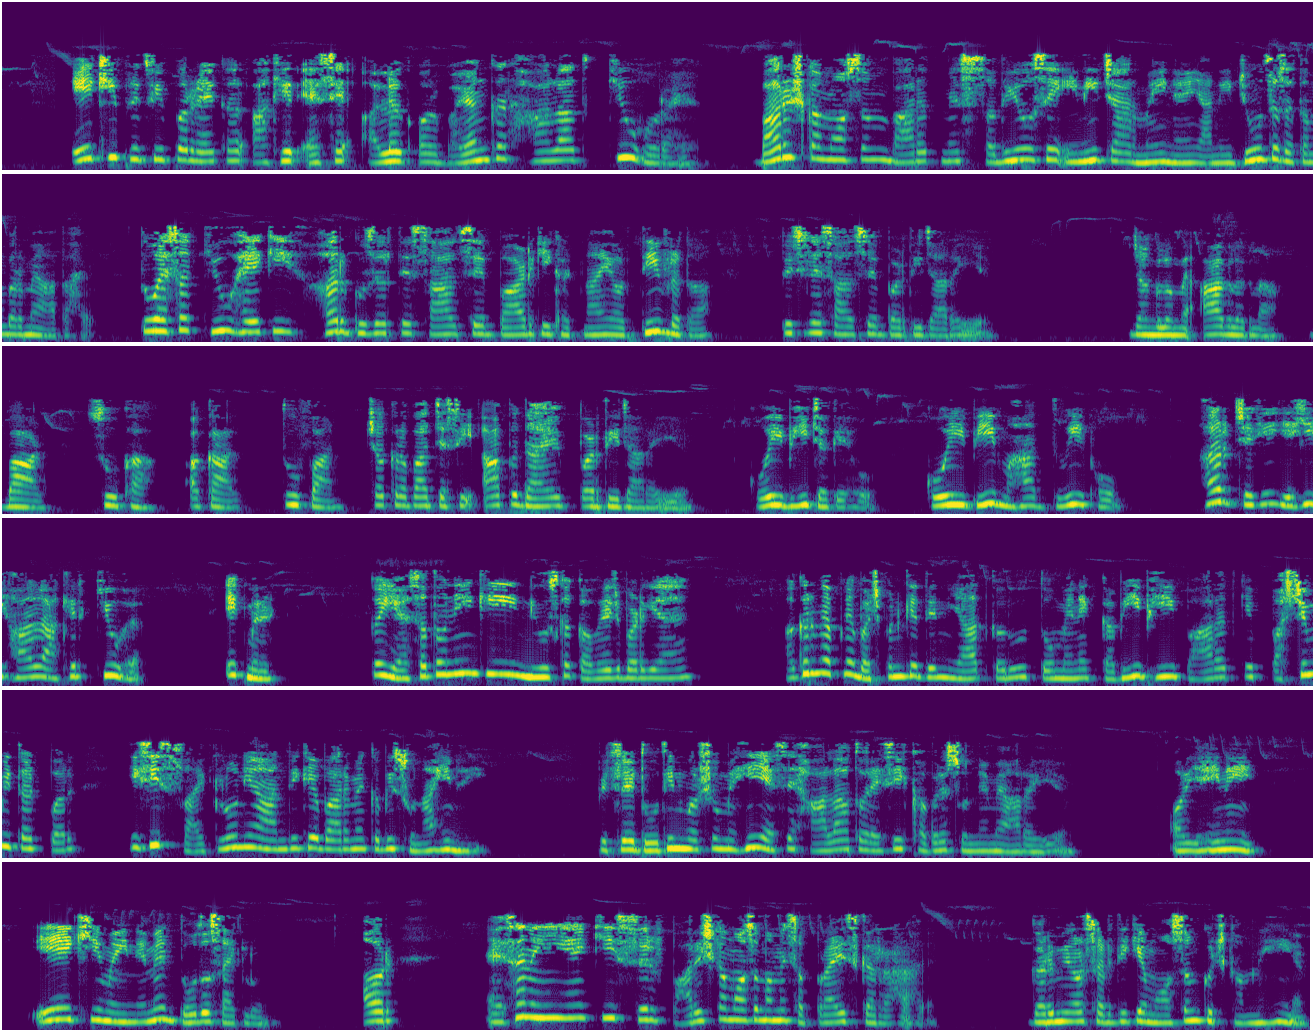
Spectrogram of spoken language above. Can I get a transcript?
एक ही पृथ्वी पर रहकर आखिर ऐसे अलग और भयंकर हालात क्यों हो रहे हैं? बारिश का मौसम भारत में सदियों से इन्हीं चार महीने, यानी जून से सितंबर में आता है। तो ऐसा क्यों है कि हर गुजरते साल से बाढ़ की घटनाएँ और तीव्रता पिछले साल से बढ़ती जा रही है? जंगलों में आग लगना, बाढ़, सूखा, अकाल, तूफ़ान, चक्रवात जैसी आपदाएँ बढ़ती जा रही है। कोई भी जगह हो, कोई भी महाद्वीप हो हर जगह यही हाल आखिर क्यों है? एक मिनट। कहीं ऐसा तो नहीं कि न्यूज़ का कवरेज बढ़ गया है? अगर मैं अपने बचपन के दिन याद करूँ तो मैंने कभी भी भारत के पश्चिमी तट पर किसी साइक्लोन या आंधी के बारे में कभी सुना ही नहीं। पिछले दो तीन वर्षों में ही ऐसे हालात और ऐसी खबरें सुनने में आ रही है। और यही नहीं, एक ही महीने में दो दो साइक्लोन और ऐसा नहीं है कि सिर्फ़ बारिश का मौसम हमें सरप्राइज़ कर रहा है। गर्मी और सर्दी के मौसम कुछ कम नहीं है।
